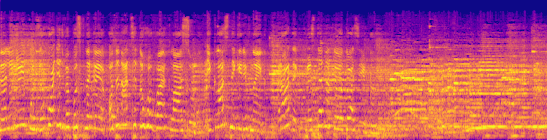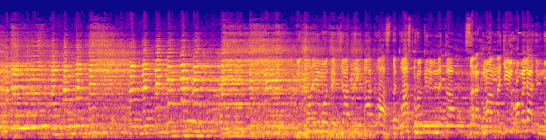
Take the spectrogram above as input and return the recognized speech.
На лінійку заходять випускники 11 В класу і класний керівник Радик Христина Теодозіївна. допомоги взяти А клас та класного керівника Сарахман Надію Омелянівну.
